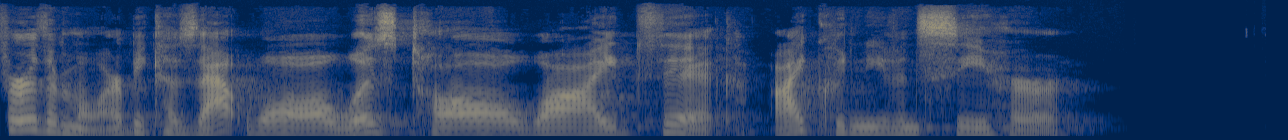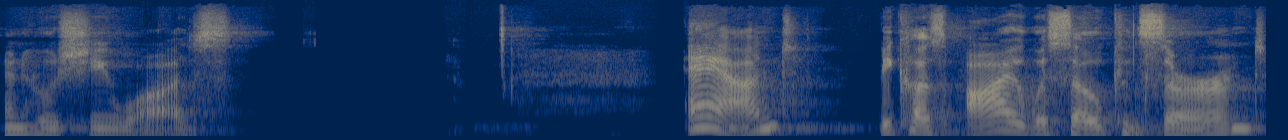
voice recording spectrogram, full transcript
Furthermore, because that wall was tall, wide, thick, I couldn't even see her and who she was. And because I was so concerned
